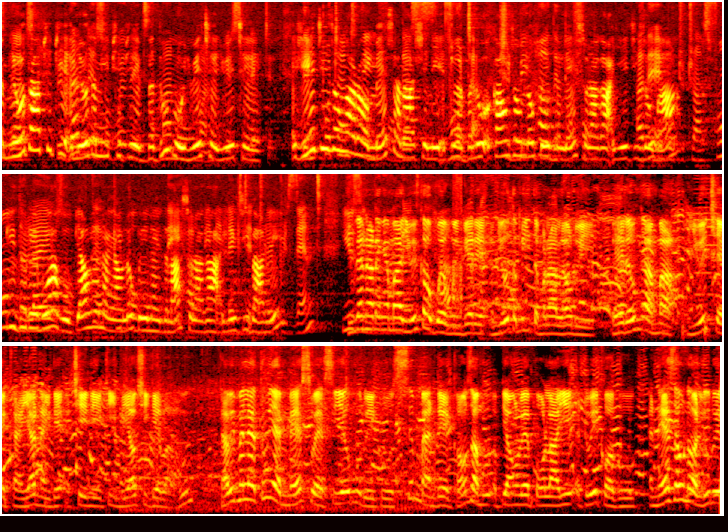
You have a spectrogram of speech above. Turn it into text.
အမျိုးသားဖြစ်ဖြစ်အမျိုးသမီးဖြစ်ဖြစ်ဘသူ့ကိုရွေးချယ်ရွေးချယ် အရေးကြီးဆုံးကတော့မဲဆန္ဒရှင်တွေအတွက်ဘလို့အကောင်းဆုံးလုပ်ပေးတယ်လဲဆိုတာကအရေးကြီးဆုံးပါပြည်သူတွေဘဝကိုပြောင်းလဲနိုင်အောင်လုပ်ပေးနိုင်သလားဆိုတာကအရေးကြီးပါတယ်ယူဂန်ဒါနိုင်ငံမှာရွေးကောက်ပွဲဝင်ခဲ့တဲ့အမျိုးသမီးသမရလောင်းတွေဘယ်တော့မှရွေးချယ်ခံရနိုင်တဲ့အခြေအနေအထိမရောက်ရှိခဲ့ပါဘူး။ ဒါပေမဲ့လည်းသူ့ရဲ့မဲဆွယ်စည်းရုံးမှုတွေကိုစစ်မှန်တဲ့ခေါင်းဆောင်မှုအပြောင်းအလဲပေါ်လာရေးအတွေးခေါ်ကိုအ ਨੇ ဆုံးတော့လူတွေ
